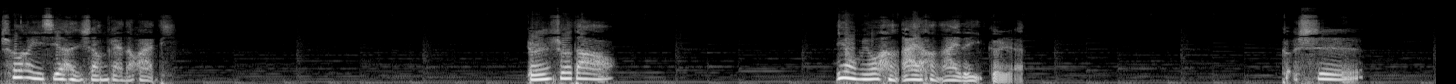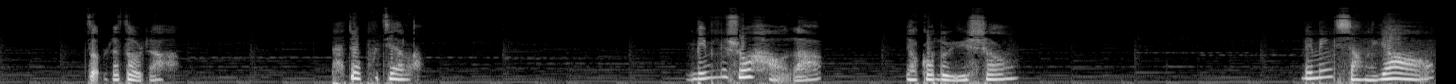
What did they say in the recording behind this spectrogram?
说到一些很伤感的话题。有人说到，你有没有很爱很爱的一个人？可是，走着走着，他就不见了。明明说好了，要共度余生。明明想要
